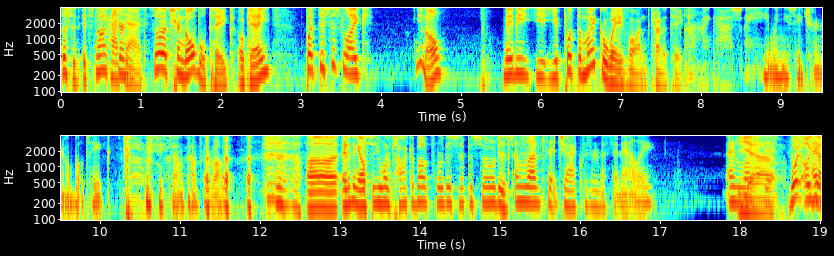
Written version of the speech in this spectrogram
Listen, it's not Chern- it's not a Chernobyl take, okay? But this is like, you know, maybe you, you put the microwave on kind of take. Oh gosh, I hate when you say Chernobyl take. Makes me so uncomfortable. Uh, anything else that you want to talk about for this episode? Is I loved that Jack was in the finale. I loved yeah. it. What? Oh yeah.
